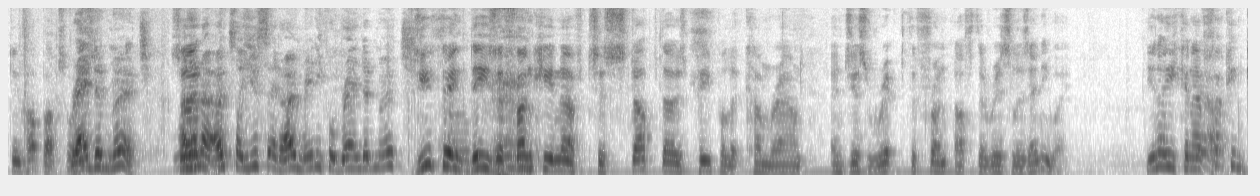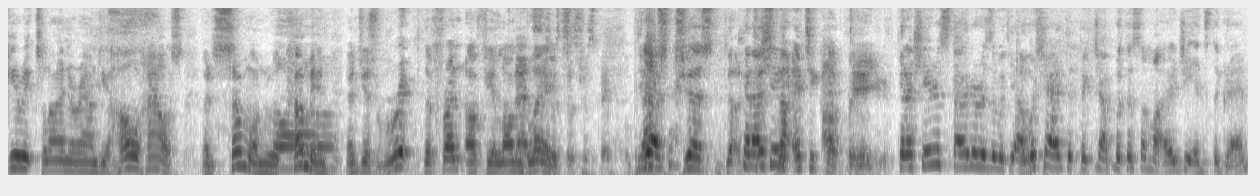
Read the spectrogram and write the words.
Do hotbox ones. Branded merch. So- I don't know, Oaks, are you at home ready for branded merch? Do you think these are funky enough to stop those people that come round and just rip the front off the Rizlas anyway? You know, you can have Yeah. fucking Girics lying around your whole house, and someone will come in Oh. and just rip the front off your long blade. That's blades. just disrespectful. That's just Can I just share- not How etiquette. dare you? Can I share a stonerism with you? I wish I had the picture. I put this on my OG Instagram.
